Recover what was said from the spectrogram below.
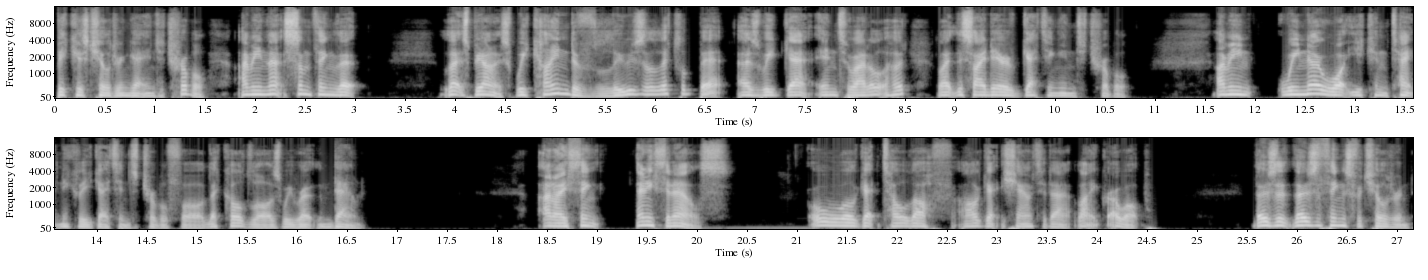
Because children get into trouble. I mean that's something that let's be honest we kind of lose a little bit as we get into adulthood like this idea of getting into trouble. I mean we know what you can technically get into trouble for. They're called laws. We wrote them down. And i think anything else oh we'll get told off i'll get shouted at like grow up those are those are things for children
